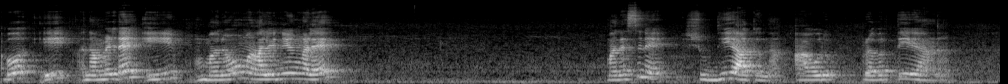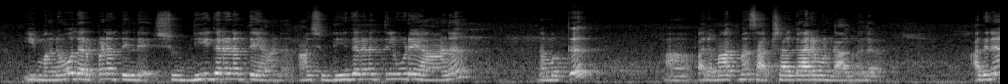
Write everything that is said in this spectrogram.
അപ്പോൾ ഈ നമ്മളുടെ ഈ മനോമാലിന്യങ്ങളെ മനസ്സിനെ ശുദ്ധിയാക്കുന്ന ആ ഒരു പ്രവൃത്തിയെയാണ് ഈ മനോദർപ്പണത്തിന്റെ ശുദ്ധീകരണത്തെയാണ്. ആ ശുദ്ധീകരണത്തിലൂടെയാണ് നമുക്ക് പരമാത്മ സാക്ഷാത്കാരം ഉണ്ടാകുന്നത് അതിന്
